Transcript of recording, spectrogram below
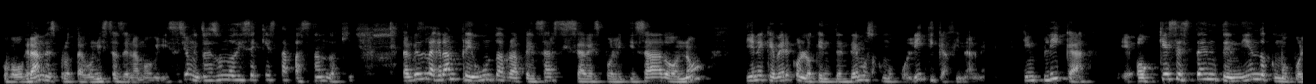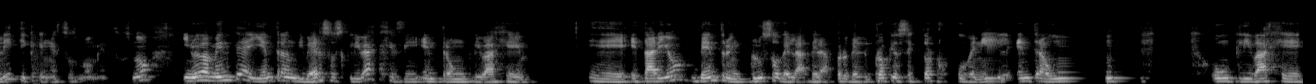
como grandes protagonistas de la movilización. Entonces uno dice, ¿qué está pasando aquí? Tal vez la gran pregunta para pensar si se ha despolitizado o no tiene que ver con lo que entendemos como política finalmente. ¿Qué implica eh, o qué se está entendiendo como política en estos momentos, ¿no? Y nuevamente ahí entran diversos clivajes, entra un clivaje eh, etario, dentro incluso de la, del propio sector juvenil, entra un, un clivaje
